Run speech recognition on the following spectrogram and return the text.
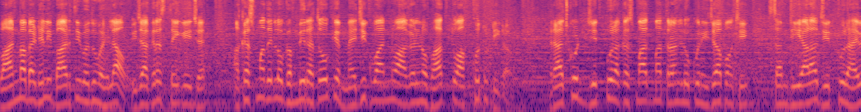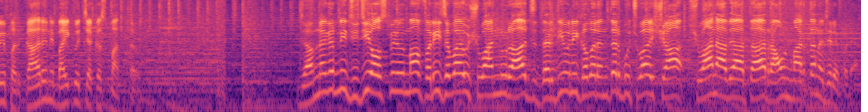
વાનમાં બેઠેલી બારથી વધુ મહિલાઓ ઈજાગ્રસ્ત થઈ ગઈ છે. અકસ્માત એટલો ગંભીર હતો કે મેજિક વાનનો આગળનો ભાગ તો આખો તૂટી ગયો. રાજકોટ જેતપુર અકસ્માતમાં ત્રણ લોકોની ઈજા પહોંચી. સમઢિયાળા જેતપુર હાઈવે પર કાર અને બાઇક વચ્ચે અકસ્માત થયો. જામનગરની જીજી હોસ્પિટલમાં ફરી જવાયું શ્વાનનું રાજ. દર્દીઓની ખબર અંતર પૂછવા શ્વાન આવ્યા હતા. રાઉન્ડ મારતા નજરે પડ્યા.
